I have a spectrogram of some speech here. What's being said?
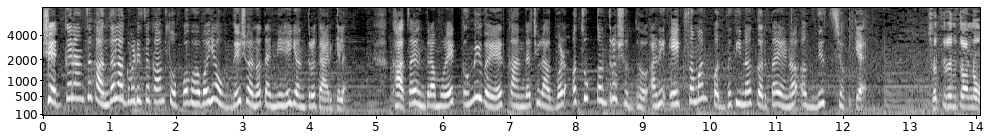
शेतकऱ्यांचं कांदा लागवडीचं काम सोपं व्हावं या उद्देशानं त्यांनी हे यंत्र तयार केलं. खाचा यंत्रामुळे कमी वेळेत कांद्याची लागवड अचूक तंत्रशुद्ध आणि एकसमान पद्धतीनं करता येणं अगदीच शक्य आहे. शेतकरी मित्रांनो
